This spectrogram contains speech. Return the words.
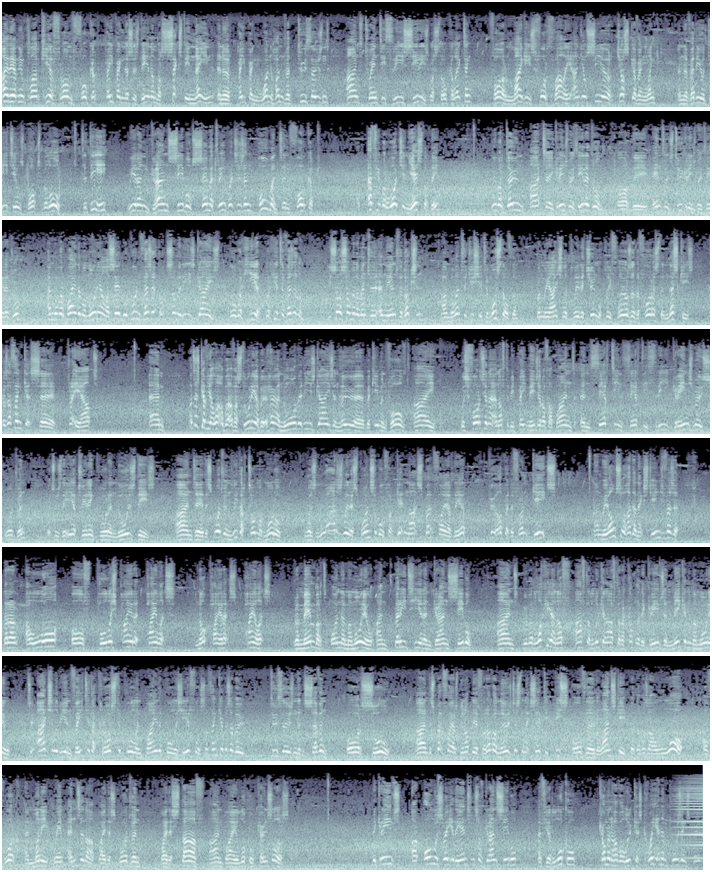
Hi there, Neil Clark here from Falkirk Piping. This is day number 69 in our Piping 100 2023 series. We're still collecting for Maggie's Forth Valley and you'll see our Just Giving link in the video details box below. Today we're in Grandsable Cemetery which is in Polmont in Falkirk. If you were watching yesterday, we were down at uh, Grangemouth Aerodrome, or the entrance to Grangemouth Aerodrome, and we were by the memorial. I said, we'll go and visit some of these guys. Well, we're here. We're here to visit them. You saw some of them in the introduction, and we'll introduce you to most of them when we actually play the tune. We'll play Flowers of the Forest in this case, because I think it's uh, pretty apt. Um, I'll just give you a little bit of a story about how I know about these guys and how I uh, became involved. I was fortunate enough to be pipe major of a band in 1333 Grangemouth Squadron, which was the Air Training Corps in those days. And uh, the squadron leader, Tom McMorrow, was largely responsible for getting that Spitfire there put up at the front gates. And we also had an exchange visit. There are a lot of Polish pirate pilots, not pirates, pilots, remembered on the memorial and buried here in Grandsable and we were lucky enough after looking after a couple of the graves and making the memorial to actually be invited across to Poland by the Polish Air Force. I think it was about 2007 or so and the Spitfire's been up there forever now, it's just an accepted piece of the, the landscape but there was a lot of work and money went into that by the squadron, by the staff and by local councillors. The graves are almost right at the entrance of Grandsable if you're local, come and have a look. It's quite an imposing spectacle.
